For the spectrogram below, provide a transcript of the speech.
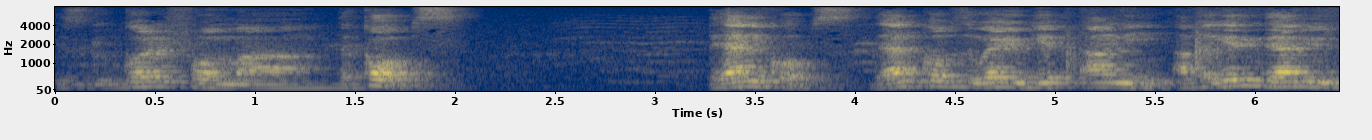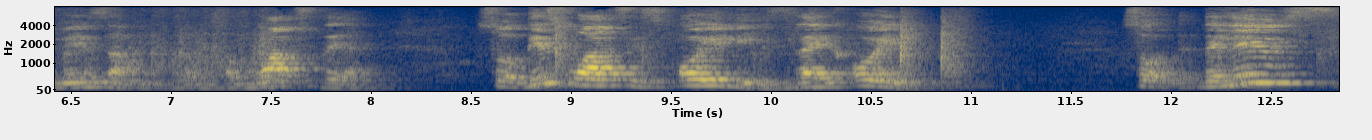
is got it from uh, the cobs. The honey cobs. The honey cobs is where you get honey. After getting the honey, you make some, some, some wax there. So this wax is oily, it's like oil. So the leaves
